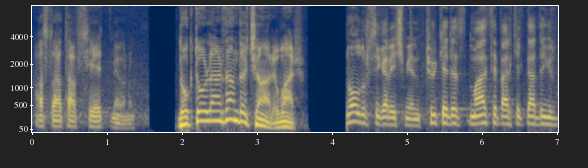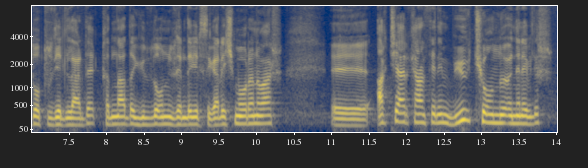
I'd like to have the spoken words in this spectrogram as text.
asla tavsiye etmiyorum. Doktorlardan da çağrı var. Ne olur sigara içmeyelim. Türkiye'de maalesef erkeklerde %37'lerde, kadınlarda %10'un üzerinde bir sigara içme oranı var. Ee, akciğer kanserinin büyük çoğunluğu önlenebilir.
